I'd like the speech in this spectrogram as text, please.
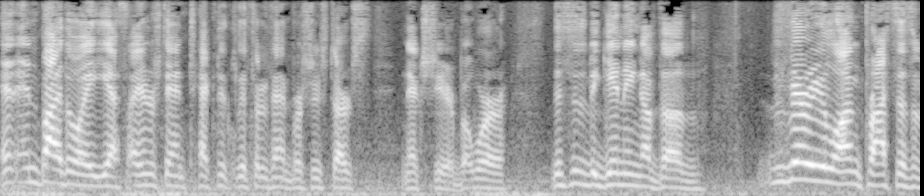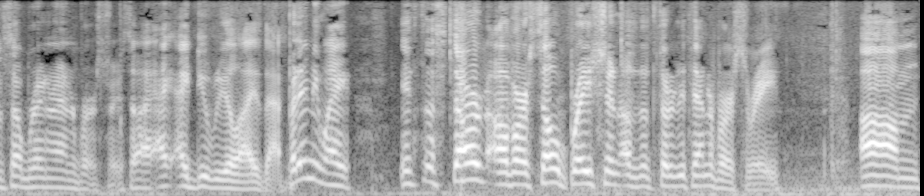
And, and by the way, yes, I understand technically the 30th anniversary starts next year, but we're this is the beginning of the very long process of celebrating our anniversary. So I, I do realize that. But anyway, it's the start of our celebration of the 30th anniversary. Um,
